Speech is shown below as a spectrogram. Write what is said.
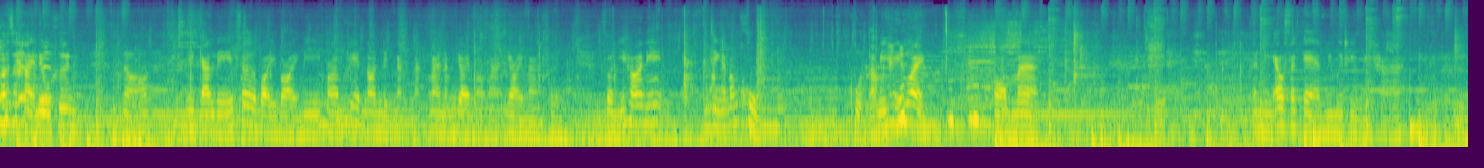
ก็จะหายเร็วขึ้นเนาะมีการเลเซอร์บ่อยๆ มีความเครียดนอนดึกหนักๆ มาน้ำย่อยออกมา ย่อยมากขึ้น ส่วนยี่ห้อนี้จริงๆก็ต้องขูดขูดเอามีให้ด้วยพร้อมมาก อันนี้เอาสแกนมีมือถือไหมคะมือถือตัวเอง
